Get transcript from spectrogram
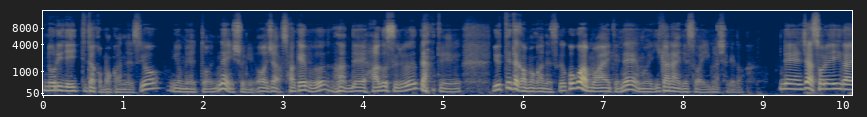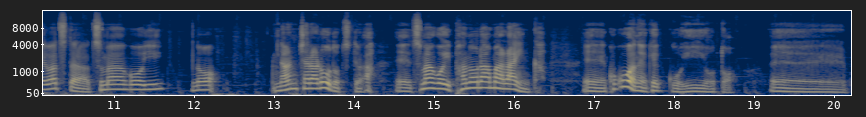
ノリで行ってたかもわかんないですよ。嫁とね、一緒に、おじゃあ叫ぶ？な んで、ハグする？だって言ってたかもわかんないですけど、ここはもうあえてね、もう行かないですは言いましたけど。で、じゃあそれ以外はっつったら、妻恋のなんちゃらロードっつって、あ、えー、妻恋パノラマラインか。えー、ここはね、結構いいよと。えー、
